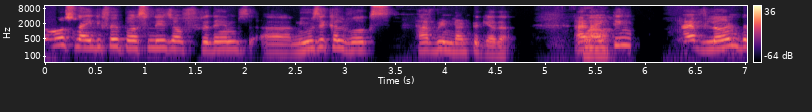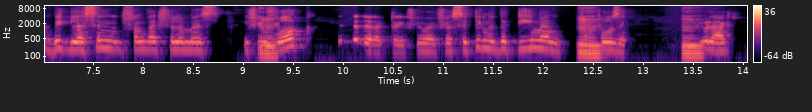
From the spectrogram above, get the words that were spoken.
Almost 95 percentage of Hridayam's uh, musical works have been done together, and I think I've learned the big lesson from that film is if you Mm. work with the director, if you if you're sitting with the team and Mm. composing, Mm. you will actually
